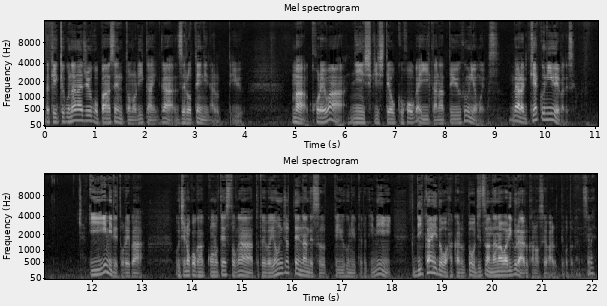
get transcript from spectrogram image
だ結局75%の理解が0点になるっていう。まあ、これは認識しておく方がいいかなっていうふうに思います。だから逆に言えばですよ。いい意味で取れば、うちの子学校のテストが、例えば40点なんですっていうふうに言った時に、理解度を測ると、実は7割ぐらいある可能性はあるってことなんですよね。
